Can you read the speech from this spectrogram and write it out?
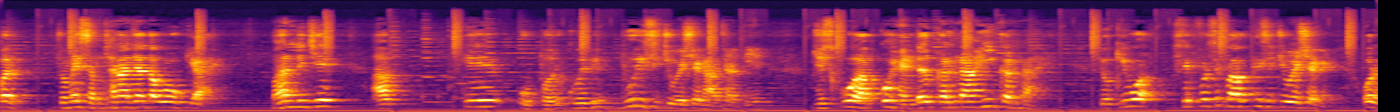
पर जो मैं समझाना चाहता हूँ, वो क्या है? मान लीजिए आपके ऊपर कोई भी बुरी सिचुएशन आ जाती है, जिसको आपको हैंडल करना ही करना है, क्योंकि वो सिर्फ़ और सिर्फ़ आपकी सिचुएशन है। और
